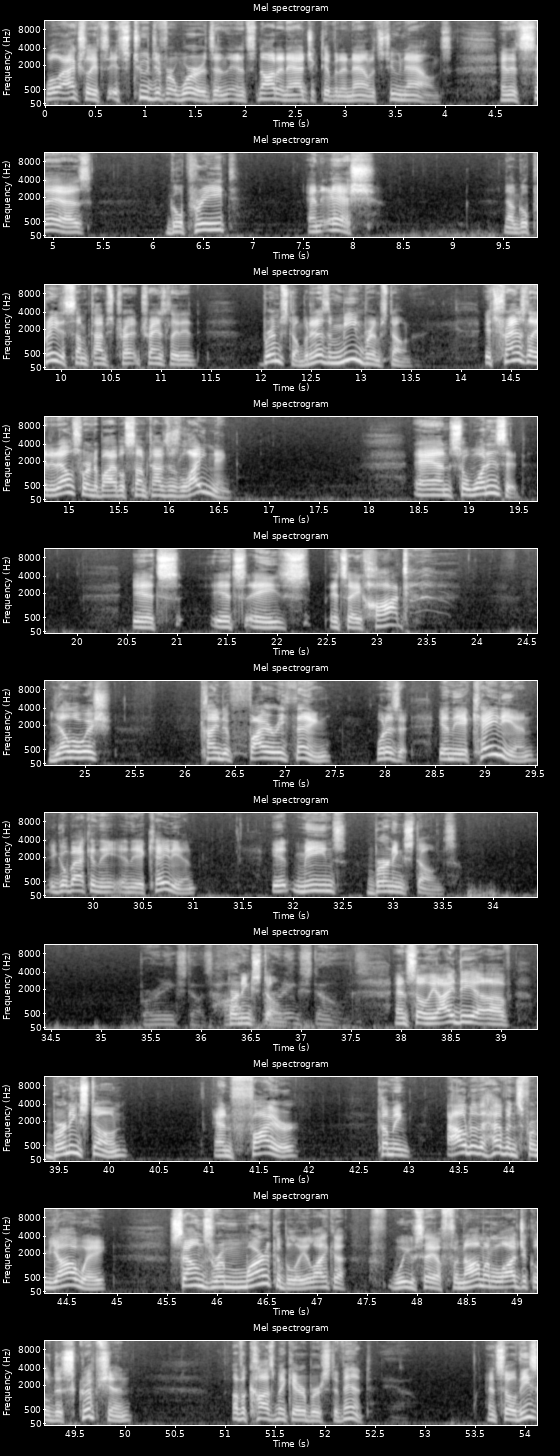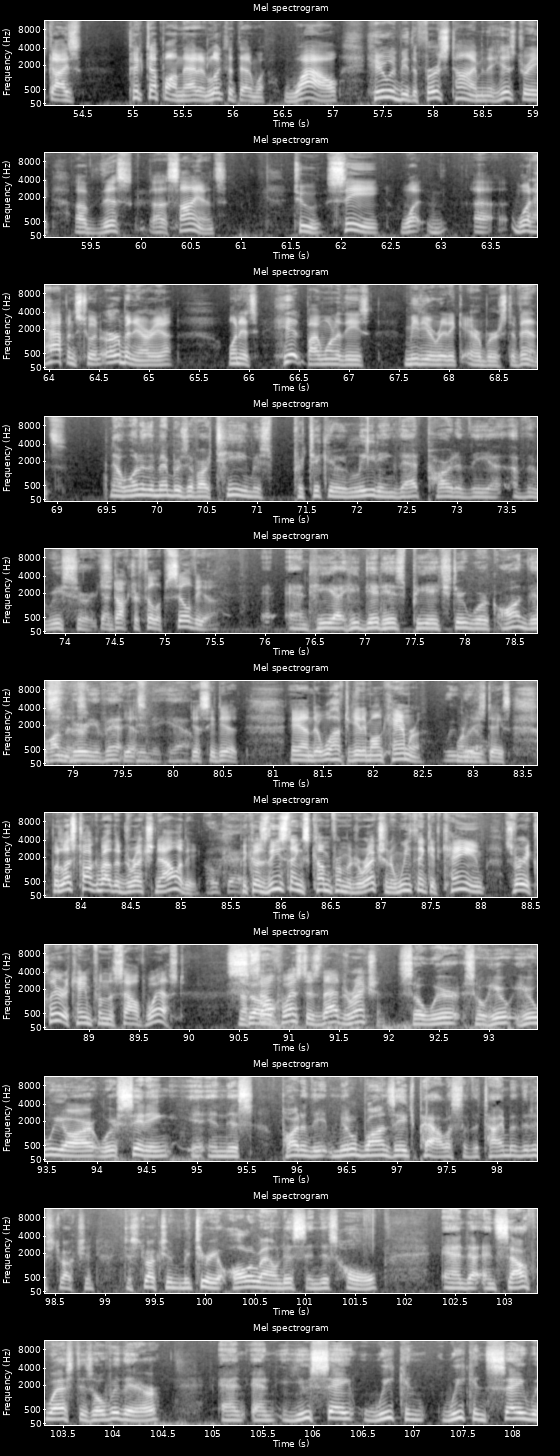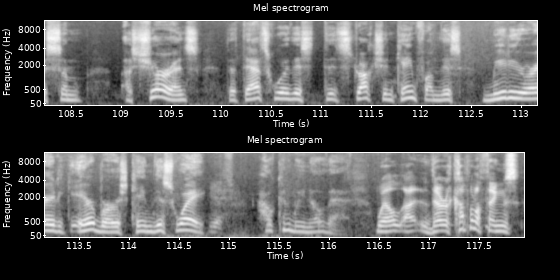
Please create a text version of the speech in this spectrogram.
Well, actually, it's, it's two different words, and, and it's not an adjective and a noun, it's two nouns. And it says goprit and esh. Now, goprit is sometimes tra- translated brimstone, but it doesn't mean brimstone. It's translated elsewhere in the Bible sometimes as lightning. And so, what is it? It's, it's, a, it's a hot, yellowish, kind of fiery thing. What is it? In the Akkadian, you go back in the in the Akkadian, it means burning stones. Burning stones. Hot Burning stone. Burning stones. And so the idea of burning stone and fire coming out of the heavens from Yahweh sounds remarkably like a we say a phenomenological description of a cosmic airburst event. And so these guys picked up on that and looked at that and went, wow, here would be the first time in the history of this uh, science to see what, uh, what happens to an urban area when it's hit by one of these meteoritic airburst events. Now, one of the members of our team is particularly leading that part of the uh, of the research, Yeah, Dr. Phillip Silvia and he uh, he did his PhD work on this, on this. very event, yes. didn't he? Yeah. Yes, he did. And uh, we'll have to get him on camera We one of these days. But let's talk about the directionality. Okay. Because these things come from a direction, and we think it came, it's very clear it came from the southwest. Now, So, southwest is that direction. so we're so here here we are. We're sitting in, in this part of the Middle Bronze Age palace of the time of the destruction. Destruction material all around us in this hole, and uh, and southwest is over there, and and you say we can we can say with some assurance that that's where this destruction came from. This meteoritic airburst came this way. Yes. How can we know that? Well, uh, there are a couple of things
